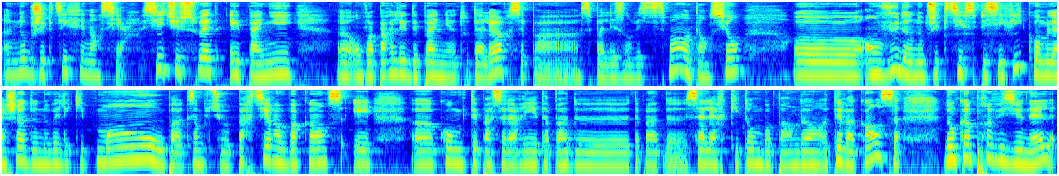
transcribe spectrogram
un objectif financier. Si tu souhaites épargner, euh, on va parler d'épargne tout à l'heure, c'est pas pas les investissements, attention. Euh, en vue d'un objectif spécifique comme l'achat de nouvel équipement ou par exemple tu veux partir en vacances et euh, comme tu n'es pas salarié, tu n'as pas, de, pas de salaire qui tombe pendant tes vacances, donc un provisionnel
